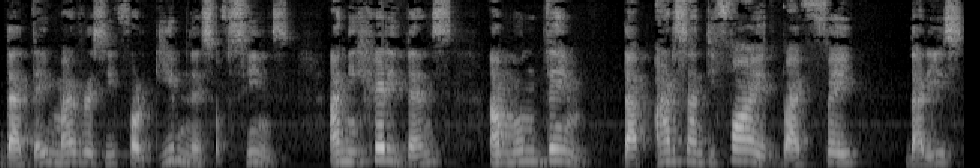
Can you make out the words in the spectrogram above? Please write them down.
that they might receive forgiveness of sins and inheritance among them that are sanctified by faith that is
